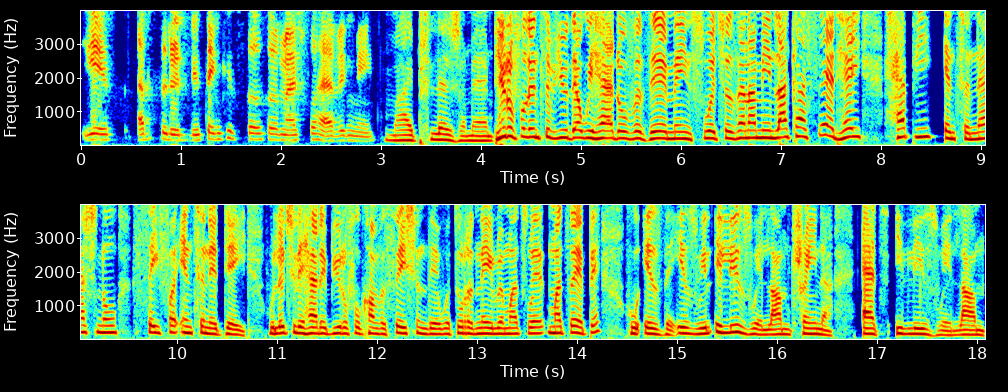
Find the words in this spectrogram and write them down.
Yes, absolutely. Thank you so, so much for having me. My pleasure, man. Beautiful interview that we had over there, main switchers. And I mean, like I said, hey, happy International Safer Internet Day. We literally had a beautiful conversation there with Urenelwe Matsepe, who is the Ilizwe Lam trainer at Ilizwe Lam.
